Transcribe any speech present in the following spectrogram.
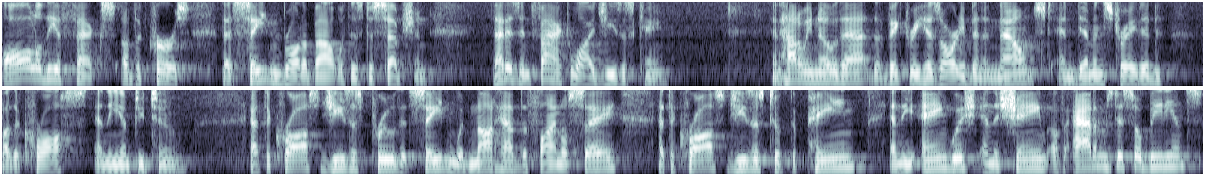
all of the effects of the curse that Satan brought about with his deception. That is, in fact, why Jesus came. And how do we know that? The victory has already been announced and demonstrated by the cross and the empty tomb. At the cross, Jesus proved that Satan would not have the final say. At the cross, Jesus took the pain and the anguish and the shame of Adam's disobedience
